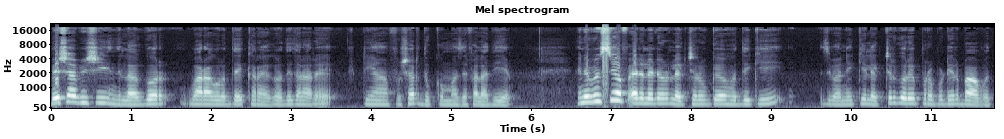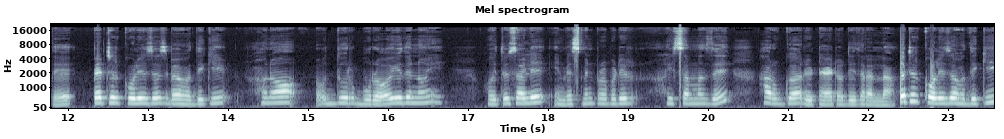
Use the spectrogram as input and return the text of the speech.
বেশা বেশি ইন্দিলা গড় বারা গড় দেখ কারাই গড় দিয়ে তারারে টিয়া ফুসার দুঃখ মাঝে ফেলা দিয়ে। ইউনিভার্সিটি অফ এডলেটর লেকচার উগে হদিকি যিবা নাকি লেকচার করে প্রপার্টির বাবতে। পেটার কলেজেস বা হদিকি হন দূর বুড়ো এদে নয় হয়তো চাইলে ইনভেস্টমেন্ট প্রপার্টির হিসাব মাঝে হারুগা রিটায়ার্ড দিয়ে তার আল্লাহ পেটার কলেজে হদিকি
